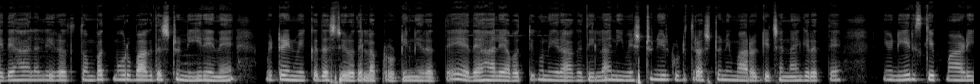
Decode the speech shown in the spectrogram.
ಎದೆ ಹಾಲಲ್ಲಿ ಇರೋದು ತೊಂಬತ್ತ್ಮೂರು ಭಾಗದಷ್ಟು ನೀರೇನೆ. ಬಿಟ್ಟರೆ ಇನ್ನು ಮಿಕ್ಕದಷ್ಟು ಇರೋದೆಲ್ಲ ಪ್ರೋಟೀನ್ ಇರುತ್ತೆ. ಎದೆ ಹಾಲು ಯಾವತ್ತಿಗೂ ನೀರಾಗೋದಿಲ್ಲ ನೀವು ಎಷ್ಟು ನೀರು ಕುಡಿತೀರೋ ಅಷ್ಟು ನಿಮ್ಮ ಆರೋಗ್ಯ ಚೆನ್ನಾಗಿರುತ್ತೆ. ನೀವು ನೀರು ಸ್ಕಿಪ್ ಮಾಡಿ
